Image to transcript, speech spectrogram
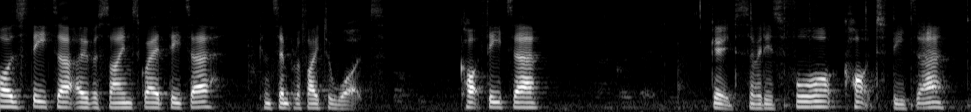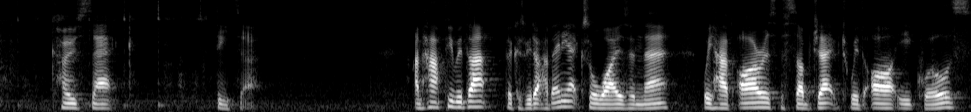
Cos theta over sine squared theta can simplify to what? Cot theta. Good. So it is 4 cot theta cosec theta. I'm happy with that because we don't have any x or y's in there. We have r as the subject with r equals.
